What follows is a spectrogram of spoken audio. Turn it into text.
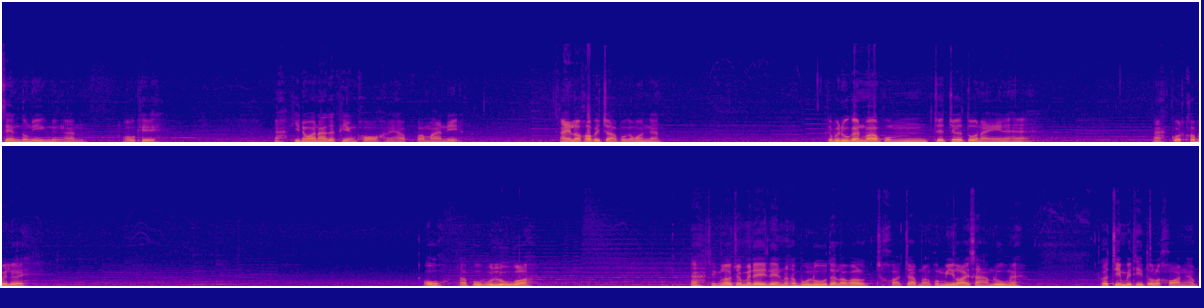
เส้นตรงนี้อีกหนึ่งอัน โอเคอะคิดว่าน่าจะเพียงพอนะครับ ประมาณนี้ไอเราเข้าไปจับโปเกมอนกันเดี๋ยวไปดูกันว่าผมจะเจอตัวไหนนะฮะอะกดเข้าไปเลยโอ้ทาปูบูลูเหรออะถึงเราจะไม่ได้เล่นมาทาบูลูแต่เราก็ขอจับหน่อยผมมีร้อยสามลูกนะ ก็จิ้มไปที่ตัวละครครับ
